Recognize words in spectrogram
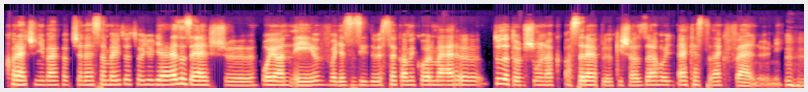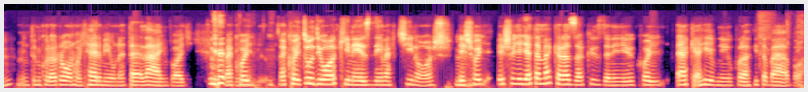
karácsonyi bál kapcsán eszembe jutott, hogy ugye ez az első olyan év, vagy ez az időszak, amikor már ö, tudatosulnak a szereplők is azzal, hogy elkezdenek felnőni. Uh-huh. Mint amikor a Ron, hogy Hermione, te lány vagy, meg hogy, meg hogy tud jól kinézni, meg csinos, uh-huh. és, hogy, és hogy egyetem meg kell azzal küzdeniük, hogy el kell hívniuk valakit a bába.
